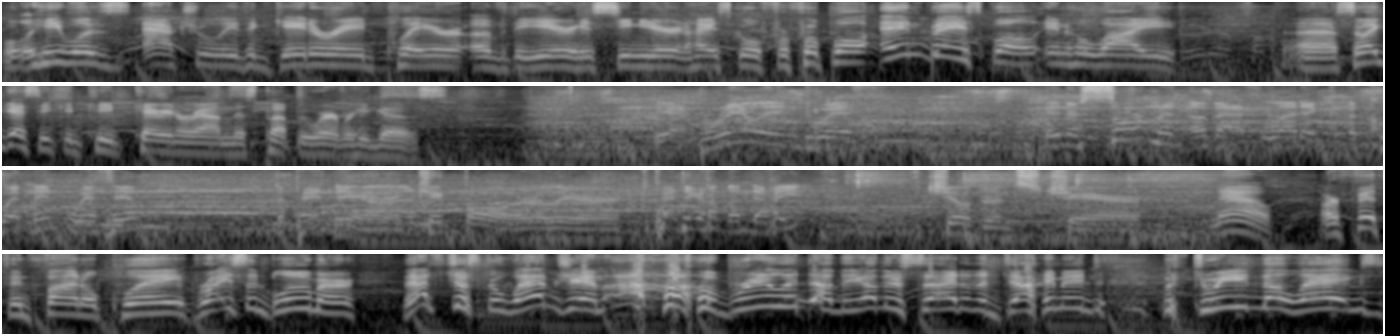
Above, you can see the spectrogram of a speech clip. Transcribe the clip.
Well, he was actually the Gatorade Player of the Year his senior year in high school for football and baseball in Hawaii. Uh, so I guess he could keep carrying around this puppy wherever he goes. Yeah, Breland with an assortment of athletic equipment with him, depending Yeah, on the kickball earlier, depending on the night. children's chair. Now, our fifth and final play, Bryson Bloomer. That's just a web jam. Oh, Breland on the other side of the diamond, between the legs,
